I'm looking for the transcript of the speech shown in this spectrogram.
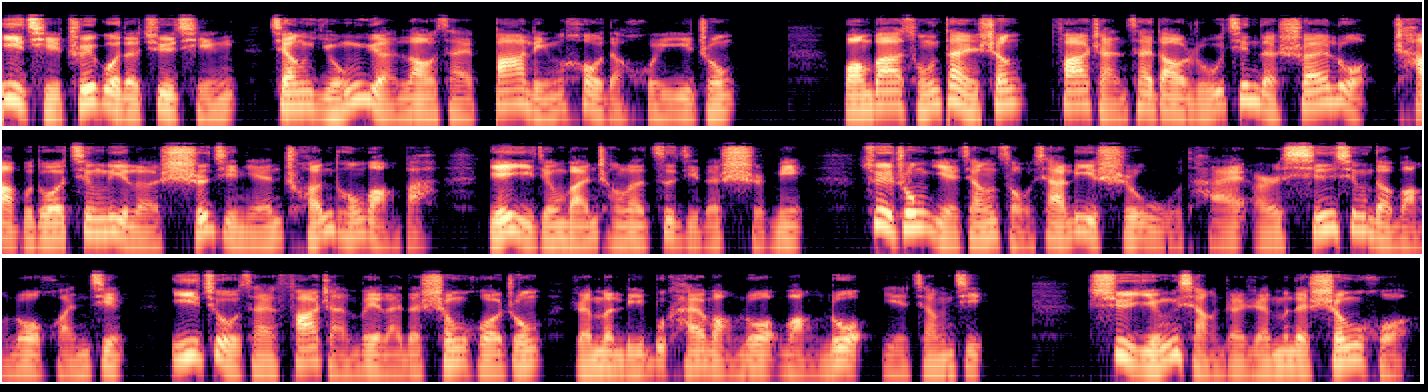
一起追过的剧情将永远烙在八零后的回忆中。网吧从诞生、发展再到如今的衰落，差不多经历了十几年。传统网吧也已经完成了自己的使命，最终也将走下历史舞台。而新兴的网络环境依旧在发展，未来的生活中，人们离不开网络，网络也将继续影响着人们的生活。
